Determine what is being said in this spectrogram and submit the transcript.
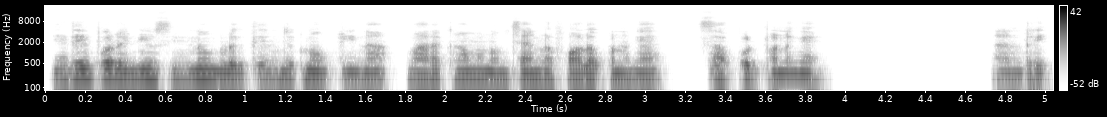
இதே போல நியூஸ் இன்னும் உங்களுக்கு தெரிஞ்சுக்கணும் அப்படின்னா மறக்காம நம்ம சேனலை ஃபாலோ பண்ணுங்க சப்போர்ட் பண்ணுங்க. நன்றி.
